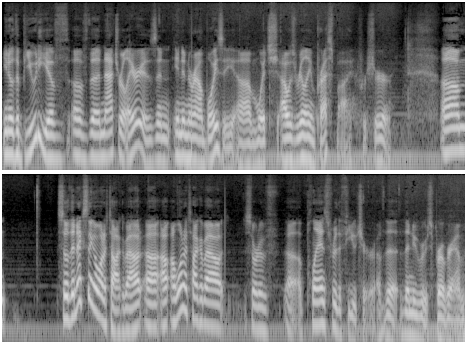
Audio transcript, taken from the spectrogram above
you know the beauty of, of the natural areas in, in and around Boise, um, which I was really impressed by for sure. Um, so the next thing I want to talk about, uh, I, I want to talk about sort of uh, plans for the future of the, the New Roots program.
